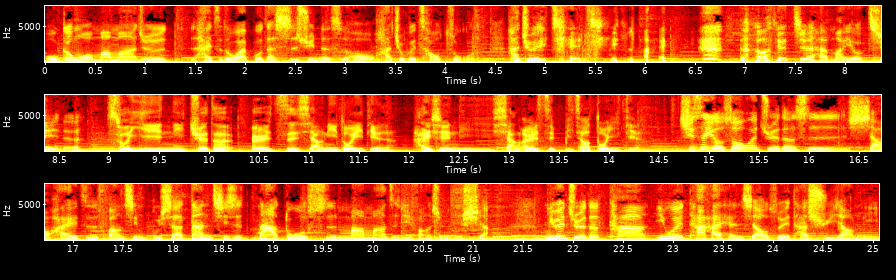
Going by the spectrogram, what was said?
我跟我妈妈，就是孩子的外婆在视讯的时候，他就会操作了，他就会接起来。然后就觉得还蛮有趣的。所以你觉得儿子想你多一点，还是你想儿子比较多一点？其实有时候会觉得是小孩子放心不下，但其实大多是妈妈自己放心不下。你会觉得他，因为他还很小，所以他需要你。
